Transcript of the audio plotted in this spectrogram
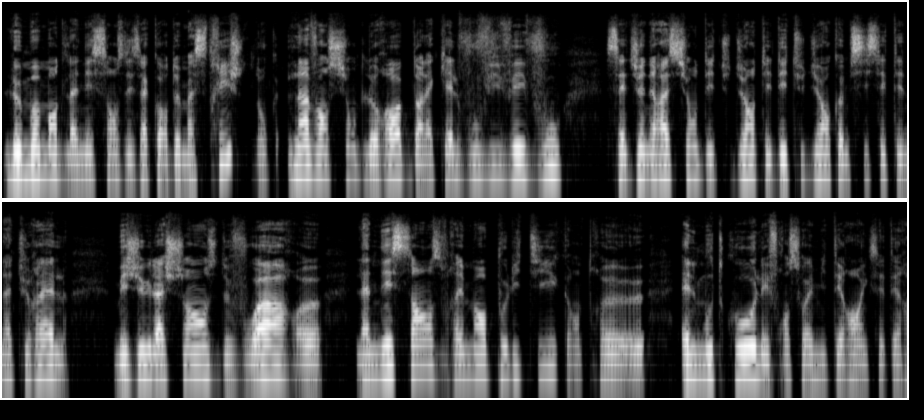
le moment de la naissance des accords de Maastricht, donc l'invention de l'Europe dans laquelle vous vivez, vous, cette génération d'étudiantes et d'étudiants comme si c'était naturel, mais j'ai eu la chance de voir euh, la naissance vraiment politique entre euh, Helmut Kohl et François Mitterrand, etc.,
